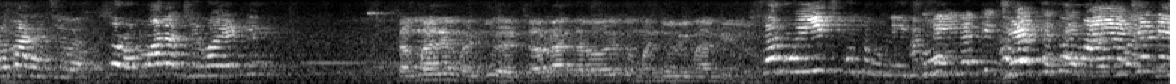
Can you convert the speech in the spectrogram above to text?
તમારા જેવા. સર અમારા જેવા એટલે તમારે મંજૂર ઝરણા કરવા હોય તો મંજૂરી માંગી લો. સર હું ઈ જ કુટુંબની છું. જે ખબર કુટુંબ આયા છે ને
